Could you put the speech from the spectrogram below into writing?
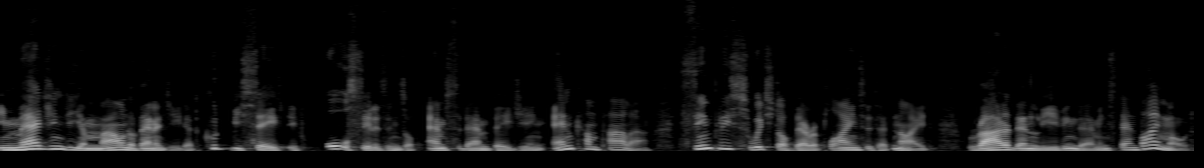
Imagine the amount of energy that could be saved if all citizens of Amsterdam, Beijing and Kampala simply switched off their appliances at night rather than leaving them in standby mode.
